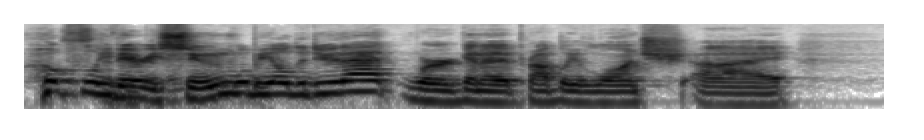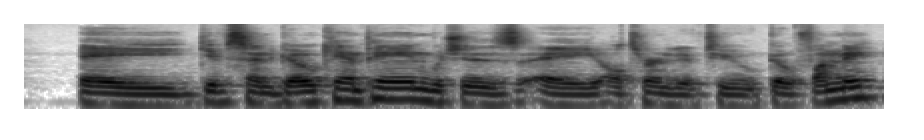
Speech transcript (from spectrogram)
hopefully, very soon we'll be able to do that. We're gonna probably launch uh, a Give Send Go campaign, which is a alternative to GoFundMe.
